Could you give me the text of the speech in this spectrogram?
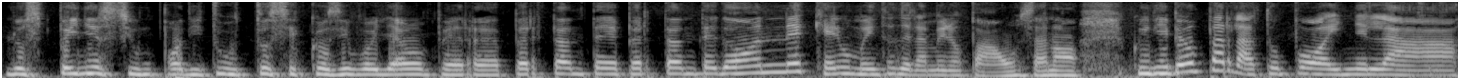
lo spegnersi un po' di tutto, se così vogliamo, per, per, tante, per tante, donne, che è il momento della menopausa. No? Quindi abbiamo parlato poi nella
